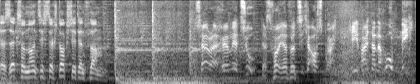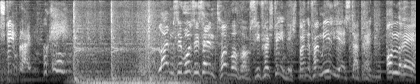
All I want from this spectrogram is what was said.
Der 96. Stock steht in Flammen. Sarah, hör mir zu. Das Feuer wird sich ausbreiten. Geh weiter nach oben, nicht stehen bleiben. Okay. Bleiben Sie, wo Sie sind! Wow, wow, wow, Sie verstehen nicht. Meine Familie ist da drin. Umdrehen!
